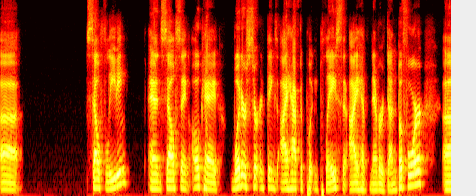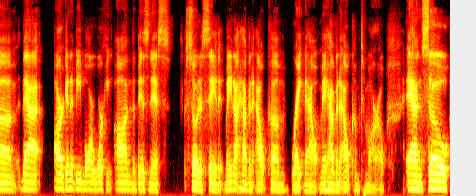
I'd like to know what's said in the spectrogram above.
uh, self leading and self saying, okay, what are certain things I have to put in place that I have never done before um, that are going to be more working on the business, so to say, that may not have an outcome right now, may have an outcome tomorrow. And so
